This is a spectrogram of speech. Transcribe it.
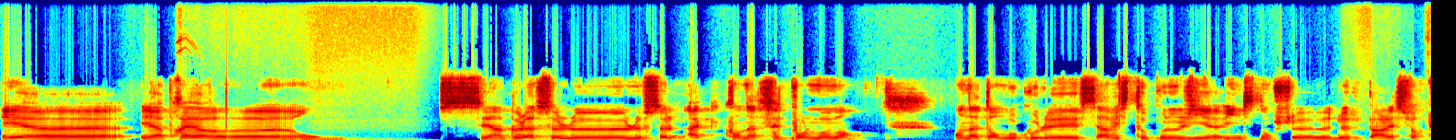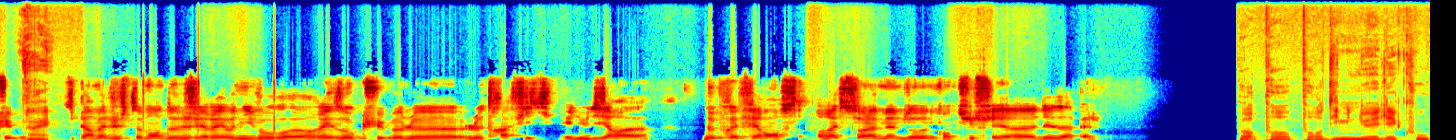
Et, et après, on c'est un peu la seule, le seul hack qu'on a fait pour le moment. On attend beaucoup les services topologie euh, int, dont je, parlais sur Cube, qui permettent justement de gérer au niveau euh, réseau Cube le, trafic et lui dire euh, de préférence reste sur la même zone quand tu fais des appels pour, pour, diminuer les coûts.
